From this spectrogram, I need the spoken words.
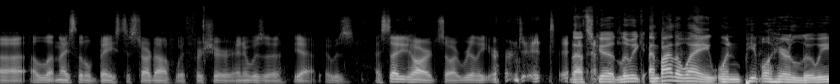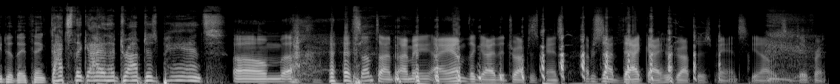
uh, a li- nice little base to start off with for sure. And it was a, yeah, it was. I studied hard, so I really earned it. That's good, Louis. And by the way, when people hear Louis, do they think that's the guy that dropped his pants? Um, sometimes I mean I am the guy that dropped his pants. I'm just not that guy who dropped his pants. You know, it's different.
